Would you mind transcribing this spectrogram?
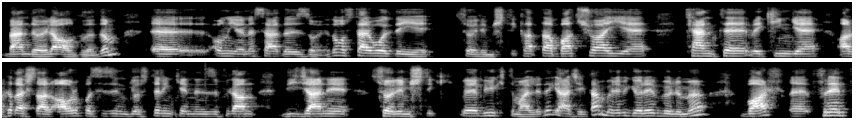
ben de öyle algıladım. E, onun yerine Serdar Aziz oynadı. Osterwolde'yi söylemiştik. Hatta Batshuayi'ye Kent'e ve King'e arkadaşlar Avrupa sizin gösterin kendinizi falan diyeceğini söylemiştik ve büyük ihtimalle de gerçekten böyle bir görev bölümü var. E, Fred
